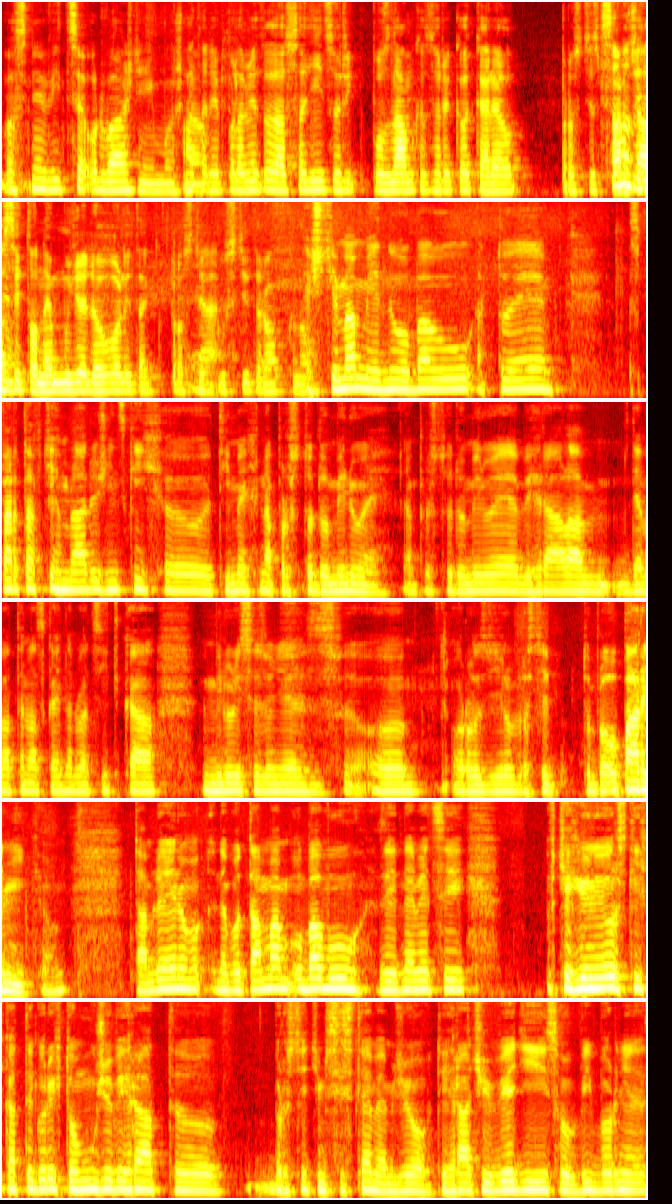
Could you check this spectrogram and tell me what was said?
vlastně více odvážněji možná. A tady podle mě to zásadní, co řík, poznámka, co řekl Karel, prostě Sparta Samozřejmě. si to nemůže dovolit, tak prostě Já- pustit rok. No. Ještě mám jednu obavu a to je, Sparta v těch mládežnických eh, týmech naprosto dominuje. Naprosto dominuje, vyhrála 19. 21. v minulé sezóně z, o, o rozdíl, prostě to byl opárník. Jo. Tam, jde jenom, nebo tam mám obavu z jedné věci, v těch juniorských kategoriích to může vyhrát eh, prostě tím systémem, že jo. Ty hráči vědí, jsou výborně,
